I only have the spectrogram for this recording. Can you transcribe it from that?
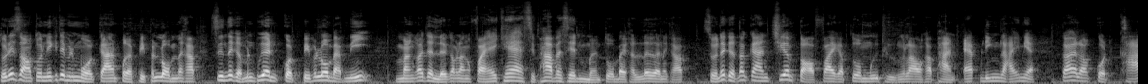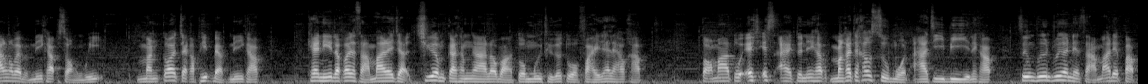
ตัวที่ 2 ตัวนี้ก็จะเป็นโหมดการเปิดปิดพัดลมนะครับ ซึ่งถ้าเกิดเพื่อนๆกดปิดพัดลมแบบนี้ มันก็จะเหลือกำลังไฟให้แค่ 15%เหมือนตัว Bicolor นะครับ ส่วนถ้าเกิดต้องการเชื่อมต่อไฟกับตัวมือถือของเราครับผ่านแอป Link Light เนี่ย ก็ให้เรากดค้างลงไปแบบนี้ครับ2วิ มันก็จะกระพริบแบบนี้ครับ แค่นี้เราก็จะสามารถที่จะเชื่อมการทำงานระหว่างตัวมือถือกับตัวไฟได้แล้วครับต่อมาตัว HSI ตัวนี้ครับ มันก็จะเข้าสู่โหมด RGB นะครับ ซึ่งเพื่อนๆเนี่ยสามารถได้ปรับ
